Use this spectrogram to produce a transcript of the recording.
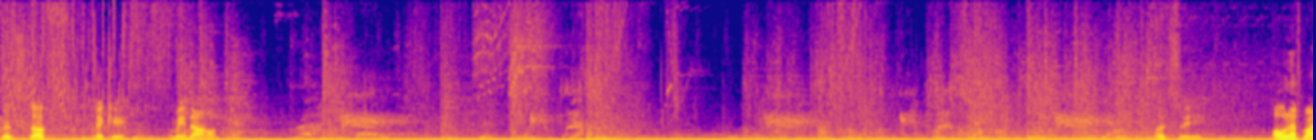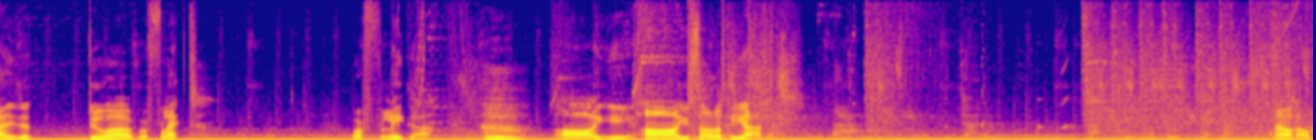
Good stuff, Mickey. I mean, Donald. Let's see. Oh, that's why I need to do a uh, reflect. Reflector. Oh yeah. Oh, you son of a biatch. That'll help.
